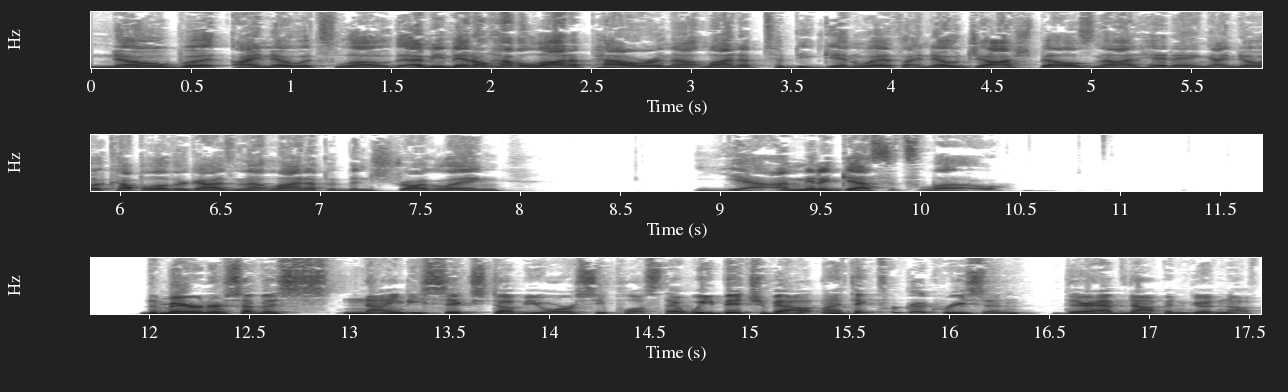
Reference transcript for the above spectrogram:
No, but I know it's low. I mean, they don't have a lot of power in that lineup to begin with. I know Josh Bell's not hitting. I know a couple other guys in that lineup have been struggling. Yeah, I'm going to guess it's low. The Mariners have a 96 WRC plus that we bitch about, and I think for good reason. They have not been good enough.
